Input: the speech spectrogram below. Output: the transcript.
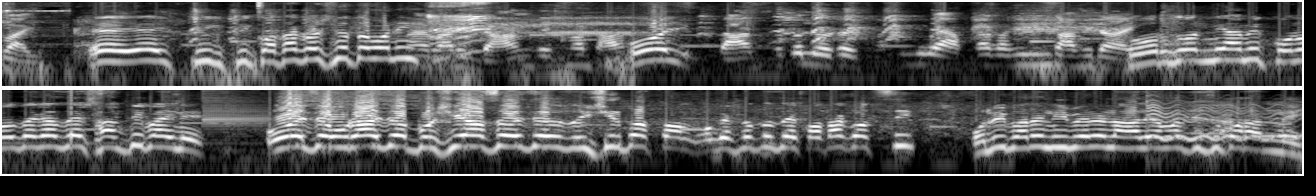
ভাই এই এই তুই তুই কথা কইছ না তো মানে। বাড়ি ধান দেখ না ধান ওই ধান তো লোট হয়েছে আপনার পাশে কিন্তু আমি দাঁড়াই তোর জন্য আমি কোনো জায়গাতে শান্তি পাইনি ওই যে ওরা যে বসে আছে ওই যে ঋষির পর চল ওদের সাথে যে কথা করছি অলিভারে নিবে না নাহলে আমার কিছু করার নেই।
